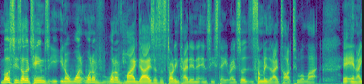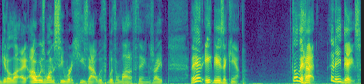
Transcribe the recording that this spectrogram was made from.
Most of these other teams, you know, one one of one of my guys is the starting tight end at NC State, right? So it's somebody that I talk to a lot, and, and I get a lot. I, I always want to see where he's at with with a lot of things, right? They had eight days at camp. That's all they had. They had eight days.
